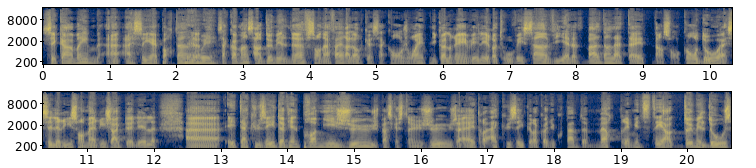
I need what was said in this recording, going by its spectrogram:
c'est quand même assez important. Ben Ça commence en 2009, son affaire, alors que sa conjointe, Nicole Rainville, est retrouvée sans vie. Elle a une balle dans la tête dans son condo à Sillery. Son mari, Jacques de Lille, euh, est accusé, devient le premier juge, parce que c'est un juge, à être accusé puis reconnu coupable de meurtre prémédité en 2012.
